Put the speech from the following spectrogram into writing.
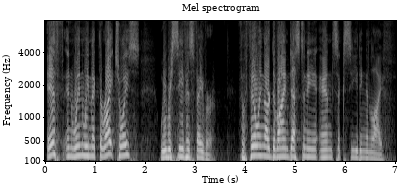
If and when we make the right choice, we receive His favor fulfilling our divine destiny and succeeding in life.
